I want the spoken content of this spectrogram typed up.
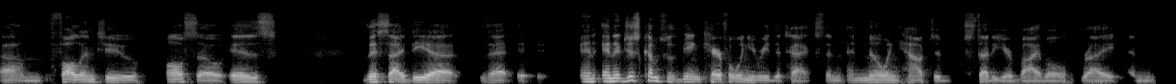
um, fall into also is this idea that it, and and it just comes with being careful when you read the text and and knowing how to study your bible right and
